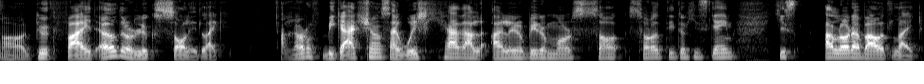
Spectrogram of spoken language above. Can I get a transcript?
Uh, good fight. Elder looks solid. Like a lot of big actions. I wish he had a, a little bit more so- subtlety to his game. He's a lot about like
